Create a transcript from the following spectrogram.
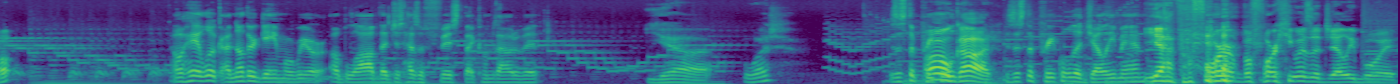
Oh, Oh, hey, look, another game where we are a blob that just has a fist that comes out of it. yeah. What? Is this the oh, prequel? Oh god. Is this the prequel to Jelly Man? Yeah, before before he was a jelly boy.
